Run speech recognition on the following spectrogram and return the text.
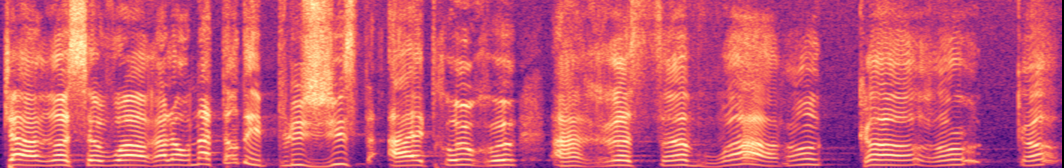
qu'à recevoir. Alors n'attendez plus juste à être heureux, à recevoir encore, encore.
